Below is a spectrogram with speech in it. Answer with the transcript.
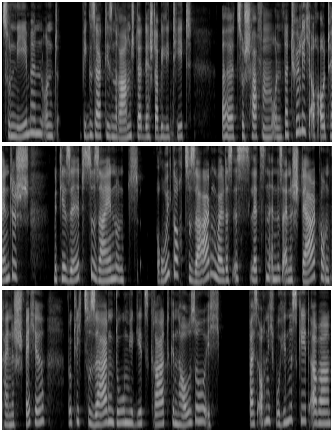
zu nehmen und wie gesagt, diesen Rahmen der Stabilität äh, zu schaffen und natürlich auch authentisch mit dir selbst zu sein und ruhig auch zu sagen, weil das ist letzten Endes eine Stärke und keine Schwäche, wirklich zu sagen, du, mir geht's gerade genauso. Ich weiß auch nicht, wohin es geht, aber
